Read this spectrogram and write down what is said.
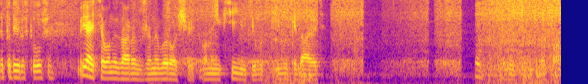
Я подивлюсь получше. Ну, яйця вони зараз вже не вирощують, вони їх сіють і, ви- і викидають. Пропав.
